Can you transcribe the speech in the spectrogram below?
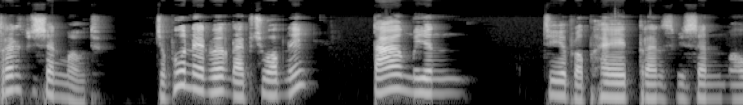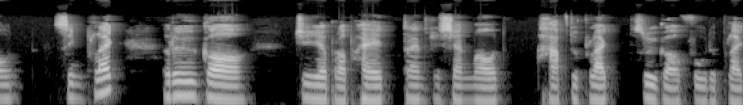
transmission mode ចំពោះ network ដែលភ្ជាប់នេះតើមានជាប្រភេទ transmission mode simplex ឬក៏ជាប្រភេទ transmission mode half duplex ឬក៏ full duplex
